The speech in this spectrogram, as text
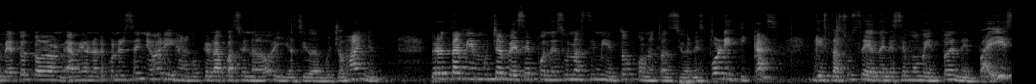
me ha tocado a mí hablar con el Señor y es algo que lo ha apasionado y ha sido de muchos años. Pero también muchas veces pone su nacimiento connotaciones políticas que está sucediendo en ese momento en el país.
